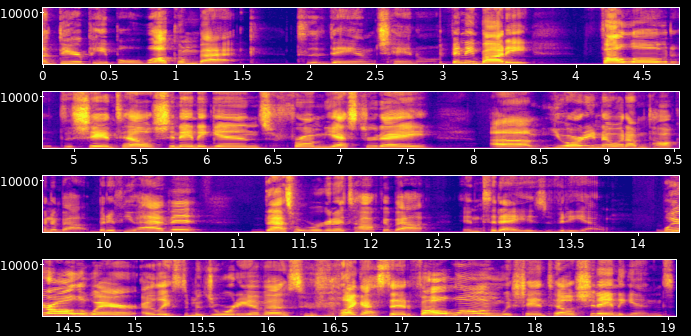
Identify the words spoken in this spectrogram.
my dear people, welcome back to the damn channel. If anybody followed the Chantel shenanigans from yesterday, um, you already know what I'm talking about. But if you haven't, that's what we're going to talk about in today's video. We're all aware, at least the majority of us who, like I said, follow along with Chantel shenanigans,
